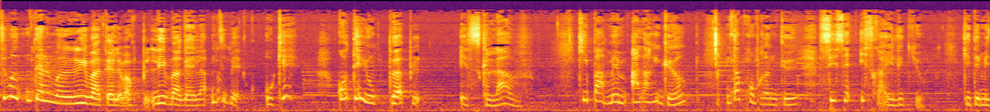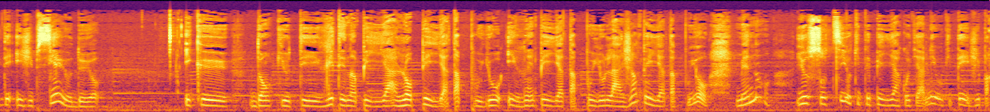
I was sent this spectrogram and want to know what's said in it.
ti moun telman ri matè li bagay la, m di, men, ok, kote yon pep esklav, qui pas même à la rigueur, on doit comprendre que si c'est Israélite qui te mettait Égyptien dehors, et que donc yo te rete dans pays pays ta pour yo et rien pays yo l'argent pays ta pour yo mais non yo sorti yo quitter pays à côté aller yo j'ai pas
